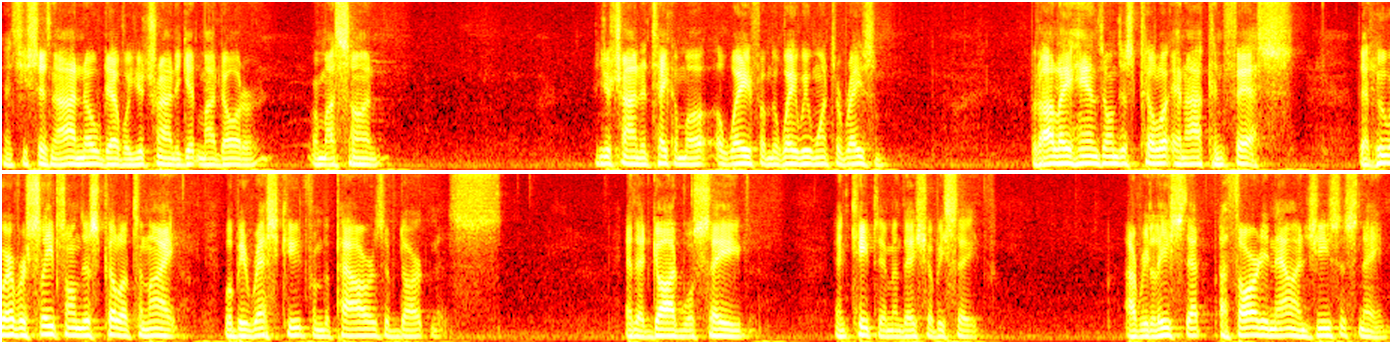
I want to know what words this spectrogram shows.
And she says, Now I know, devil, you're trying to get my daughter or my son. You're trying to take them away from the way we want to raise them. But I lay hands on this pillow and I confess that whoever sleeps on this pillow tonight will be rescued from the powers of darkness. And that God will save and keep them and they shall be saved. I release that authority now in Jesus' name.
